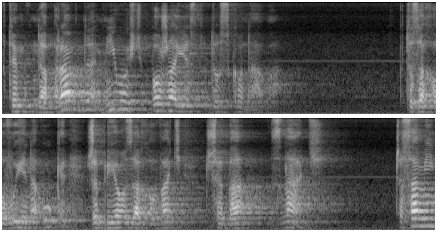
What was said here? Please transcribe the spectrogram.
W tym naprawdę miłość Boża jest doskonała. Kto zachowuje naukę, żeby ją zachować, trzeba znać. Czasami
